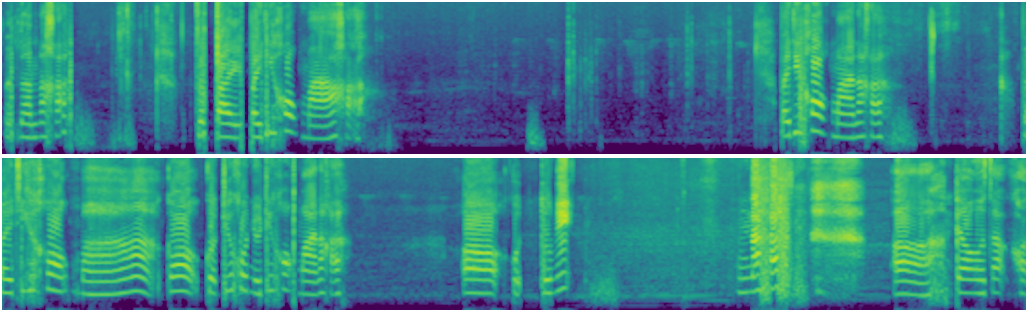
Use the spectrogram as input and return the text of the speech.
แบบนั้นนะคะ จะไปไปที่คอกม้าค่ะ ไปที่คอกม้านะคะ ไปที่คอกม้า ก็กดที่คนอยู่ที่คอกม้านะคะ เอ่อกดตรงนี้นะคะ เอ่อเดี๋ยวจะขอ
